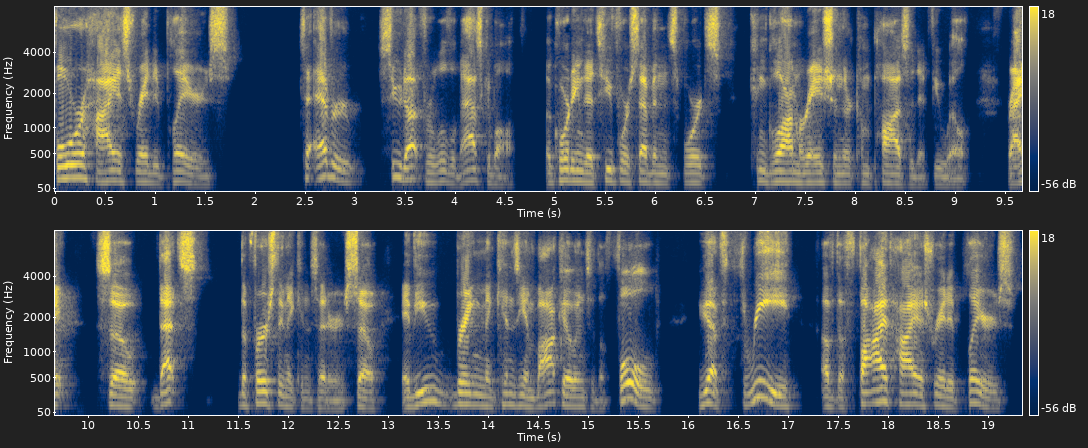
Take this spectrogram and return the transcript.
four highest rated players to ever suit up for Louisville basketball according to 247 Sports conglomeration, their composite, if you will, right? So that's the first thing to consider. So if you bring Mackenzie Mgbako into the fold, you have three of the five highest rated players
